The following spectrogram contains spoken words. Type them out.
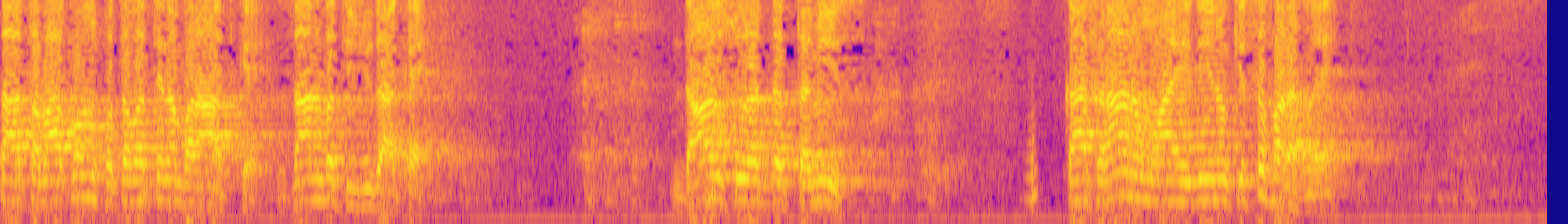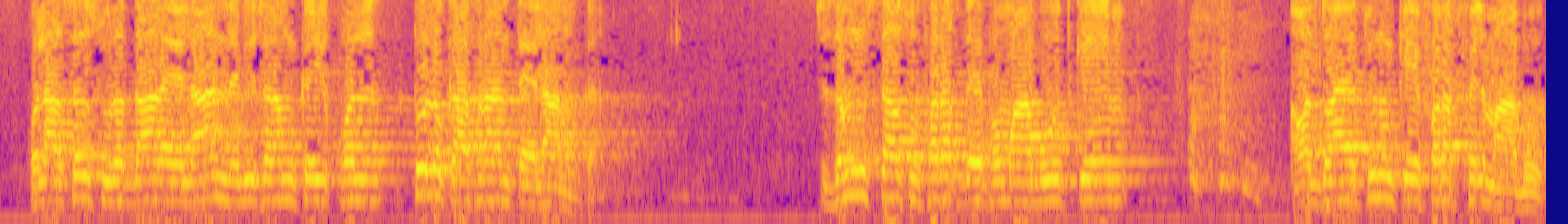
تا تباکم خطوت نہ برات کے زانبتی جدا کے دار صورت تمیز۔ کافران و معاہدینوں کی سفر رکھ گئے خلاصل صورت دار اعلان نبی سلم کئی قل تو کافران اعلان ہوگا زمستا سو فرق دے پا معبود کے اور دعایتن کے فرق فل معبود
